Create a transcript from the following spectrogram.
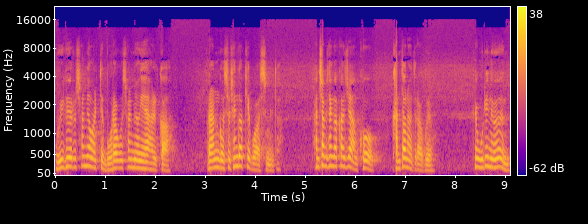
우리 교회를 설명할 때 뭐라고 설명해야 할까라는 것을 생각해 보았습니다. 한참 생각하지 않고 간단하더라고요. 우리는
